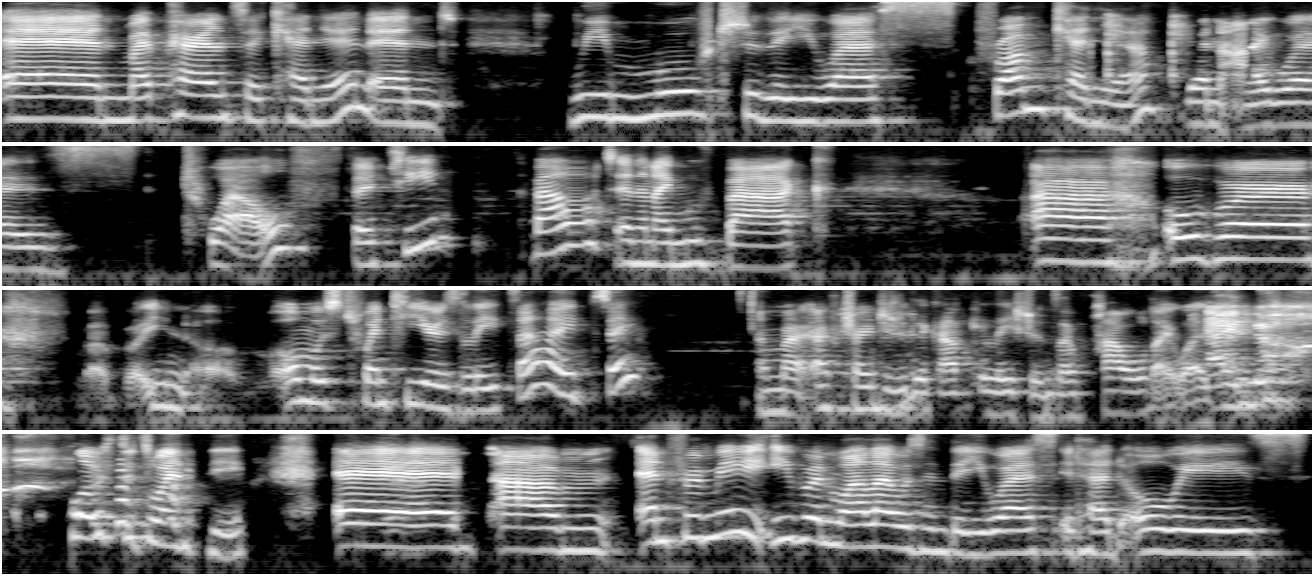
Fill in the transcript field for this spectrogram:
And my parents are Kenyan, and we moved to the US from Kenya when I was 12, 13, about. And then I moved back uh, over, you know, almost 20 years later, I'd say. I'm, I'm trying to do the calculations of how old I was. I know. Close to 20. And um, and for me, even while I was in the US, it had always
